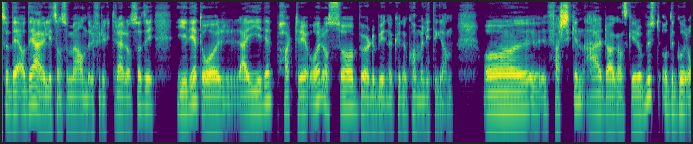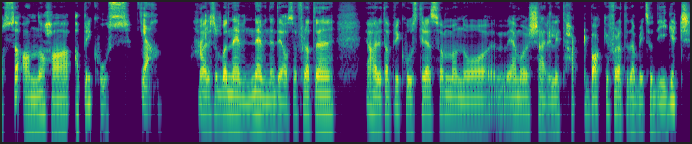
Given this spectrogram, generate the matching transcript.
så det, og det er jo litt sånn som med andre frukter her også. De, Gi de et år, nei, gi de et par-tre år, og så bør det begynne å kunne komme lite grann. Og fersken er da ganske robust, og det går også an å ha aprikos. Ja. Bare så bare nevne, nevne det også, for at eh, jeg har et aprikostre som nå jeg må skjære litt hardt tilbake for at det har blitt så digert.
